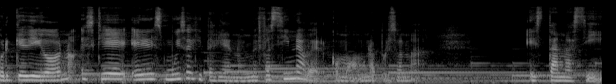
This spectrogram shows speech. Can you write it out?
porque digo, no, es que eres muy sagitariano y me fascina ver como una persona es tan así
